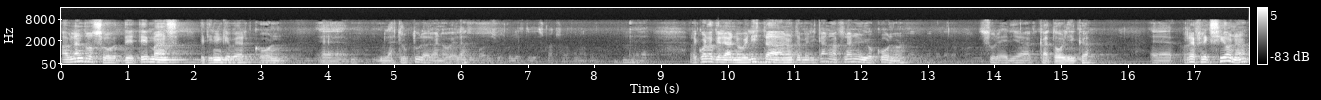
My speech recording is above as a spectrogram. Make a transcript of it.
hablando sobre, de temas que tienen que ver con eh, la estructura de la novela. Eh, recuerdo que la novelista norteamericana Flannery O'Connor, sureña, católica, eh, reflexiona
